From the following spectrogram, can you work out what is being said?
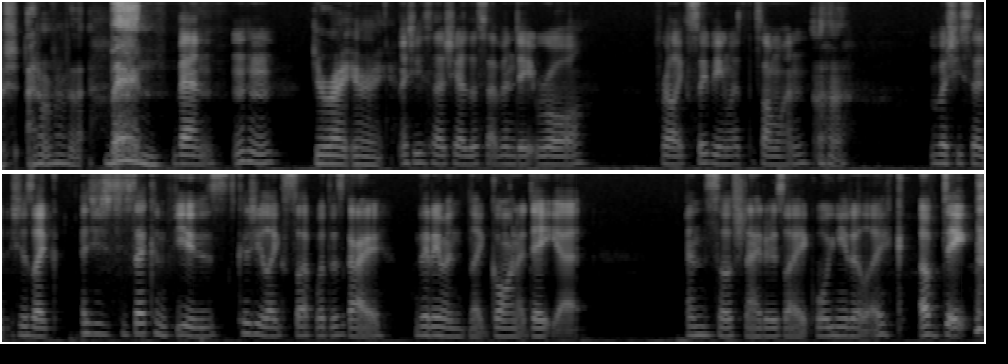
sh- I don't remember that. Ben! Ben. hmm You're right, you're right. And she says she has a seven date rule for like sleeping with someone. Uh huh. But she said she's like and she she said confused because she like slept with this guy. They didn't even like go on a date yet. And so Schneider's like, well, you need to like update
